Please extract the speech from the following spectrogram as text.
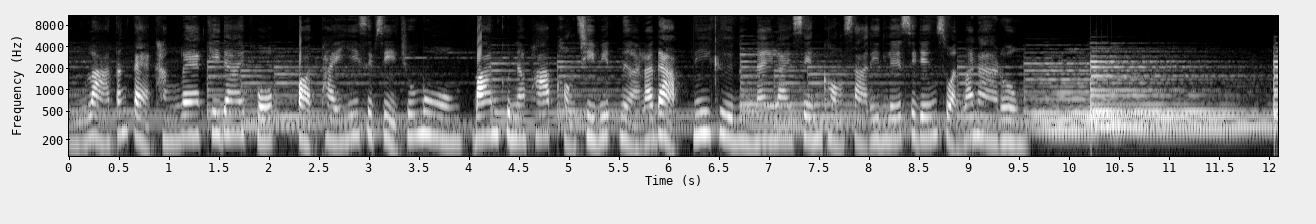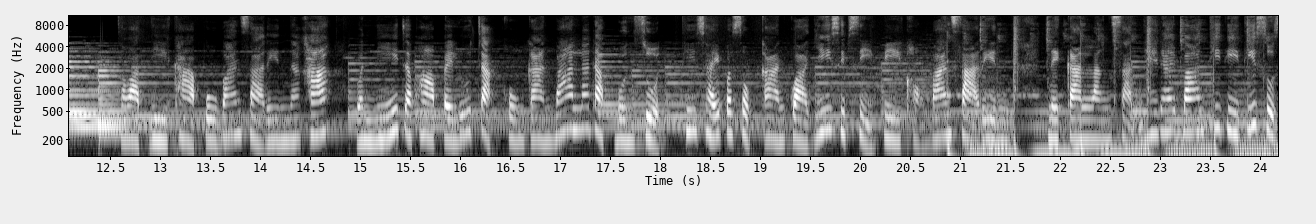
หรูหราตั้งแต่ครั้งแรกที่ได้พบ ปลอดภัย 24 ชั่วโมง บ้านคุณภาพของชีวิตเหนือระดับ นี่คือหนึ่งในลายเซ็นของสารินเลสซิเดนสวนวนารม วัสดีค่ะ ปูบ้านสารินนะคะ วันนี้จะพาไปรู้จักโครงการบ้านระดับบนสุด ที่ใช้ประสบการณ์กว่า 24 ปีของบ้านสาริน ในการรังสรรค์ให้ได้บ้านที่ดีที่สุด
